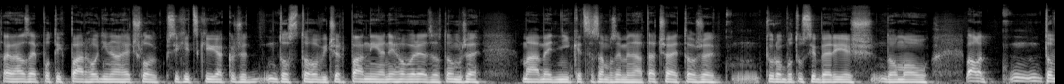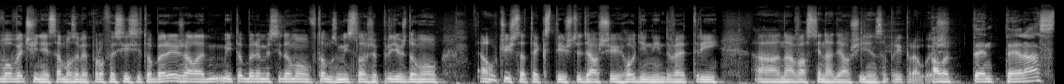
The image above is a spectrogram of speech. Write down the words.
tak naozaj po tých pár hodinách je človek psychicky akože dosť toho vyčerpaný a nehovoriac o tom, že máme dní, keď sa samozrejme natáča, je to, že tú robotu si berieš domov, ale to vo väčšine samozrejme profesí si to berieš, ale my to berieme si domov v tom zmysle, že prídeš domov a učíš sa texty ešte ďalšie hodiny, dve, tri a na vlastne na ďalší deň sa pripravuješ. Ale ten teraz,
